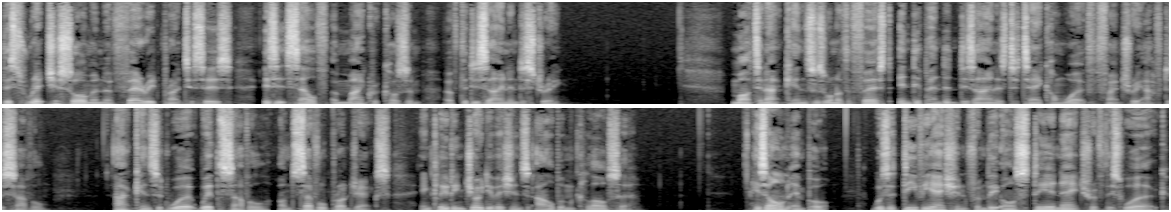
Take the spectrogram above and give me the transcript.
This rich assortment of varied practices is itself a microcosm of the design industry. Martin Atkins was one of the first independent designers to take on work for Factory after Saville, Atkins had worked with Saville on several projects, including Joy Division's album Closer. His own input was a deviation from the austere nature of this work,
